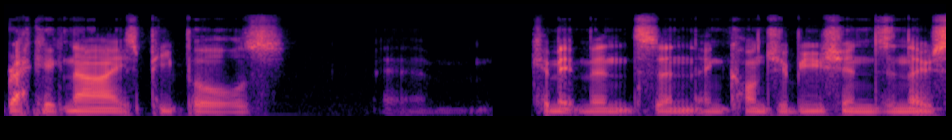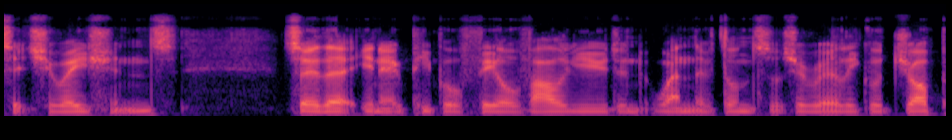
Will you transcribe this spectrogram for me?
recognize people's um, commitments and, and contributions in those situations so that you know people feel valued and when they've done such a really good job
